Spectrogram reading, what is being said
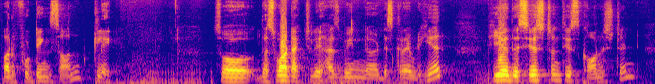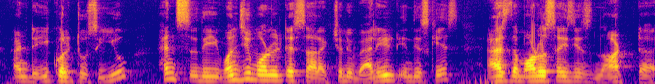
for footings on clay. So that is what actually has been uh, described here. Here the shear strength is constant and equal to Cu hence the 1G model tests are actually valid in this case as the model size is not uh,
